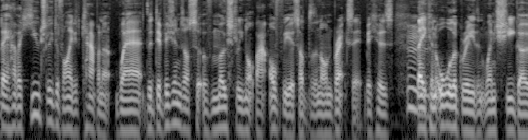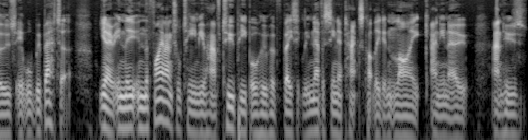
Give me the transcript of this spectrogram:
they have a hugely divided cabinet where the divisions are sort of mostly not that obvious other than on Brexit because mm. they can all agree that when she goes, it will be better. You know, in the in the financial team, you have two people who have basically never seen a tax cut they didn't like, and you know, and whose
